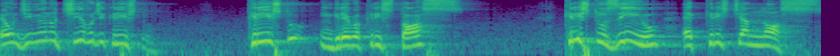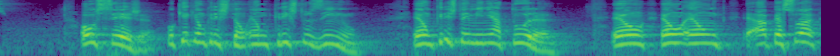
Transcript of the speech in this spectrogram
é um diminutivo de Cristo. Cristo, em grego é Christos, Cristozinho é Cristianos. Ou seja, o que é um cristão? É um Cristozinho, é um Cristo em miniatura, é um, é um, é um a pessoa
